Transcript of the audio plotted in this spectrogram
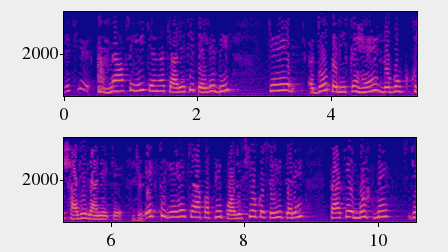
دیکھیے میں آپ سے یہی کہنا چاہ رہی تھی پہلے بھی کہ دو طریقے ہیں لوگوں کو خوشحالی لانے کے۔ ایک تو یہ ہے کہ آپ اپنی پالیسیوں کو صحیح کریں تاکہ ملک میں جو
